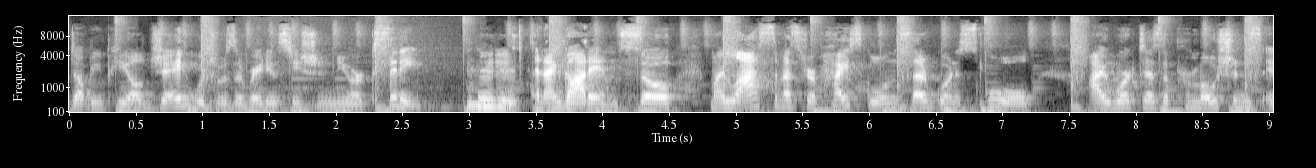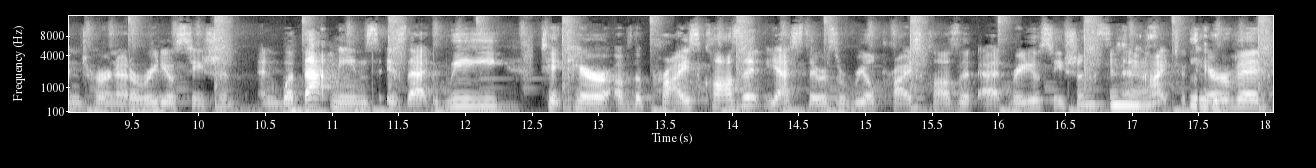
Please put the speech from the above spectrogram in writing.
WPLJ, which was a radio station in New York City Mhm. and I got in. So my last semester of high school, instead of going to school, I worked as a promotions intern at a radio station. And what that means is that we take care of the prize closet. Yes, there's a real prize closet at radio stations, and Mhm. I took care of it.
